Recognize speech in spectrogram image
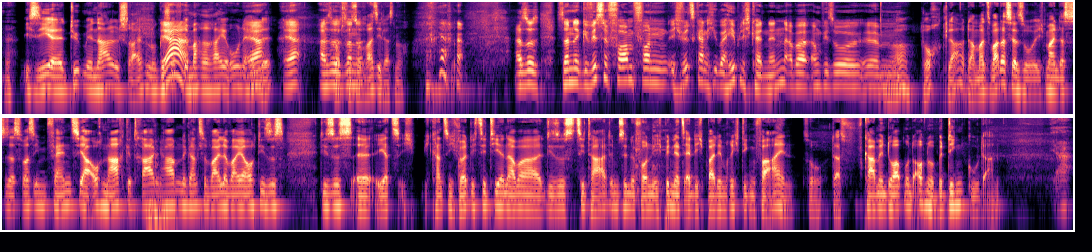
Ich sehe Typen in Nadelstreifen und Ja. Geschäftemacherei ohne ja, Ende. ja, also Gott, so eine, weiß ich das noch? also so eine gewisse Form von, ich will es gar nicht Überheblichkeit nennen, aber irgendwie so ähm, Ja, doch, klar. Damals war das ja so. Ich meine, das, das, was ihm Fans ja auch nachgetragen haben, eine ganze Weile, war ja auch dieses, dieses, äh, jetzt, ich, ich kann es nicht wörtlich zitieren, aber dieses Zitat im Sinne von, ich bin jetzt endlich bei dem richtigen Verein. So, das kam in Dortmund auch nur bedingt gut an. ja,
